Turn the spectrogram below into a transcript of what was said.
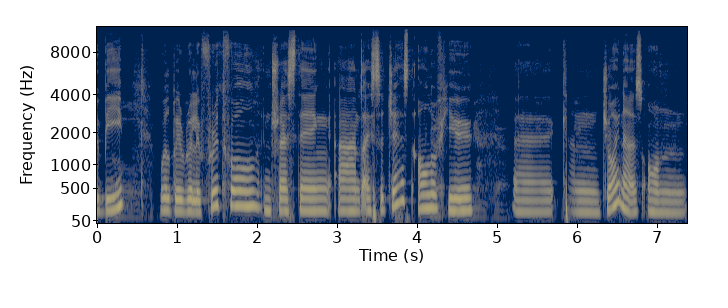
UB, will be really fruitful, interesting, and I suggest all of you can join us on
